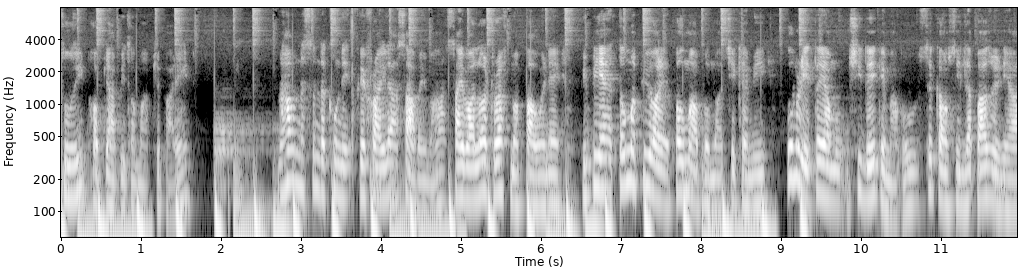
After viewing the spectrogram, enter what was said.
စူးစီးဖော်ပြပေးသွားမှာဖြစ်ပါတယ်။ 2022ခုနှစ်ဖေဖော်ဝါရီလအစပိုင်းမှာ Cyber Law Draft မှာပါဝင်တဲ့ VPN အသုံးမပြုရတဲ့ပုံမှန်ပုံမှာခြေခံပြီးဥပဒေတက်ရောက်မှုရှိသေးခင်မှာကိုစစ်ကောင်စီလက်ပါတွေတွေဟာ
